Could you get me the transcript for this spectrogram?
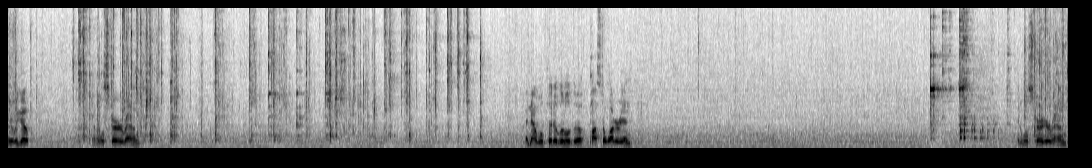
There we go. Now we'll stir around. And now we'll put a little of the pasta water in. And we'll stir it around.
